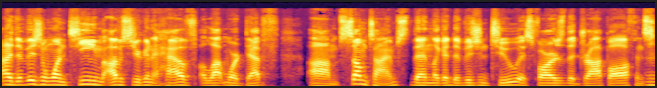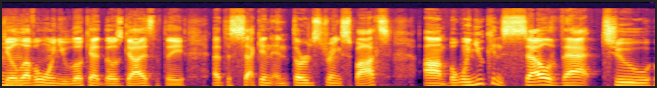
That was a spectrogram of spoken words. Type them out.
on a Division One team, obviously you're going to have a lot more depth um, sometimes than like a Division Two as far as the drop off and skill level. When you look at those guys at the at the second and third string spots, um, but when you can sell that to,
